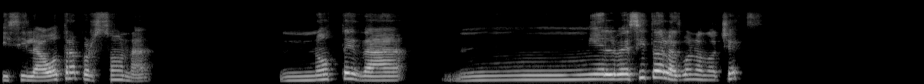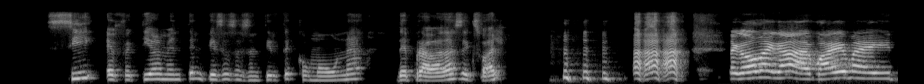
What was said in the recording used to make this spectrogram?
y si la otra persona no te da ni el besito de las buenas noches, sí, efectivamente empiezas a sentirte como una depravada sexual. Like, oh my God, why am I,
